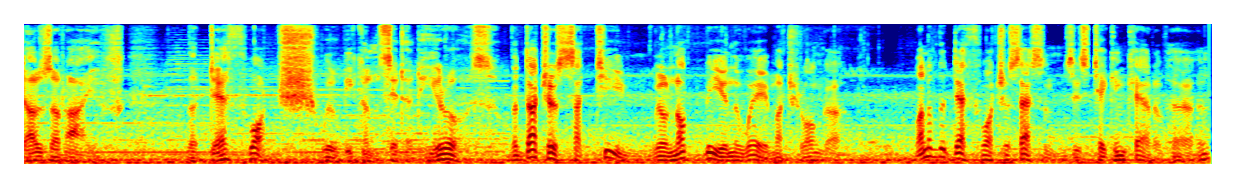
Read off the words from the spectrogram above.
does arrive, the Death Watch will be considered heroes. The Duchess Satine will not be in the way much longer. One of the Death Watch assassins is taking care of her.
